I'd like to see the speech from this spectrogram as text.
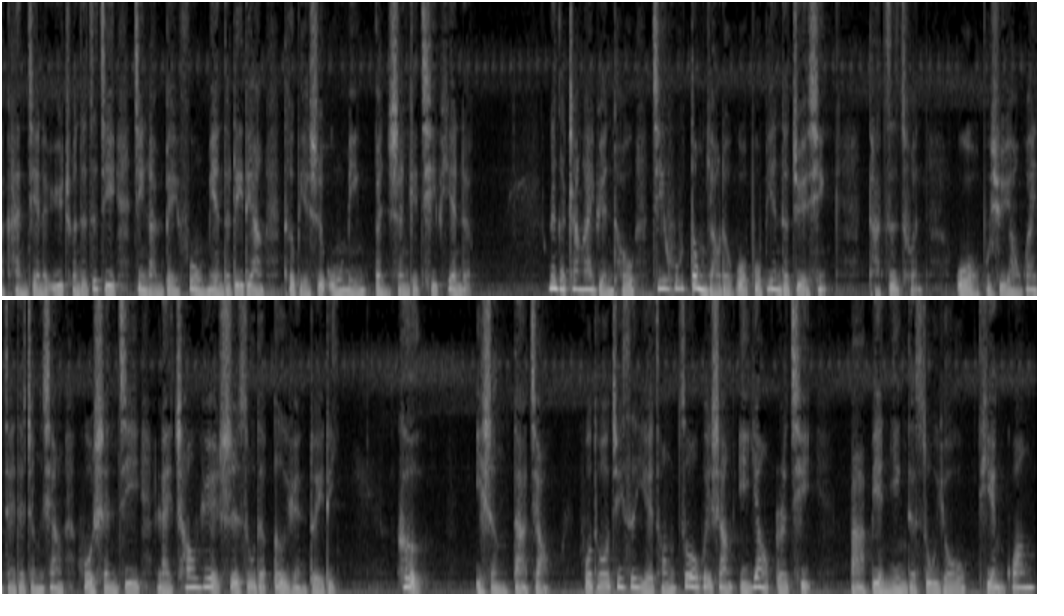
他看见了愚蠢的自己，竟然被负面的力量，特别是无名本身给欺骗了。那个障碍源头几乎动摇了我不变的觉醒。他自存，我不需要外在的真相或神机来超越世俗的二元对立。呵。一声大叫，佛陀居士爷从座位上一跃而起，把变硬的酥油舔光，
